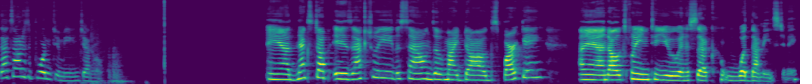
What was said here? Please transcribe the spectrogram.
that sound is important to me in general. And next up is actually the sounds of my dogs barking, and I'll explain to you in a sec what that means to me.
